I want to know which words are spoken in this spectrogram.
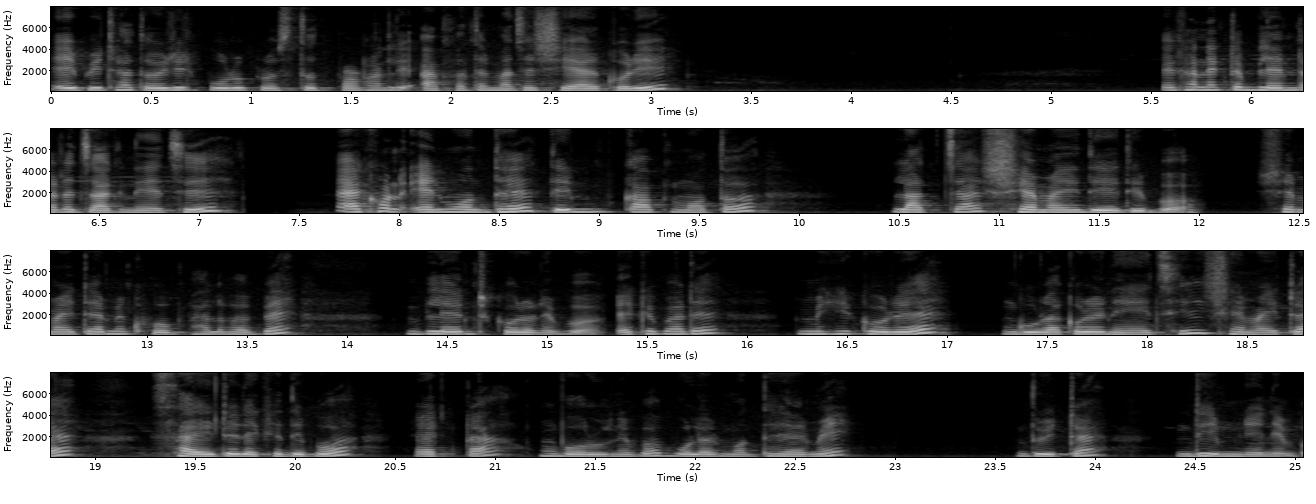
এই পিঠা তৈরির পুরো প্রস্তুত প্রণালী আপনাদের মাঝে শেয়ার করি। এখানে একটা ব্লেন্ডারে জাগ নিয়েছি। এখন এর মধ্যে তিন কাপ মতো লাচ্চা সেমাই দিয়ে দিব। সেমাইটা আমি খুব ভালোভাবে ব্লেন্ড করে নেব। একেবারে মিহি করে গুঁড়া করে নিয়েছি সেমাইটা। সাইডে রেখে দিব। একটা বোল নেব। বোলের মধ্যে আমি দুইটা ডিম নিয়ে নেব।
